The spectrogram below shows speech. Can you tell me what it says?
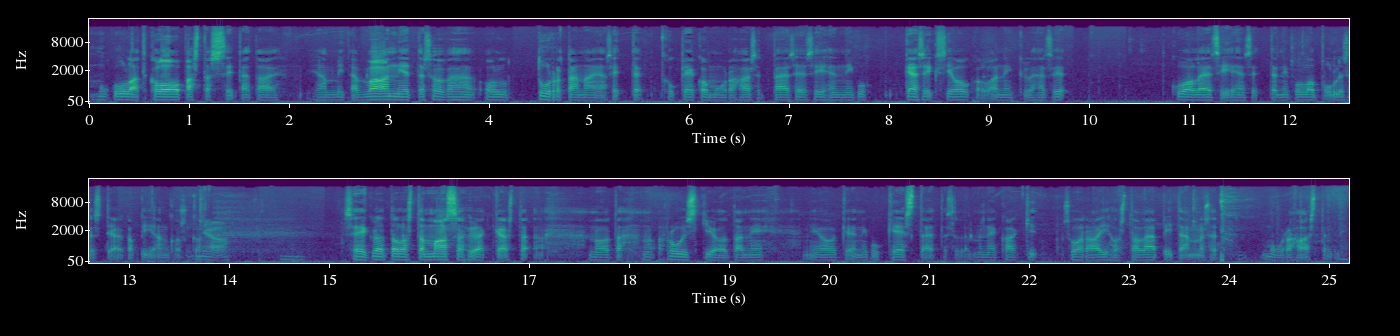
mukulat kloopasta sitä tai ihan mitä vaan, niin että se on vähän ollut turtana ja sitten kun kekomuurahaiset pääsee siihen niin kuin käsiksi joukolla, niin kyllähän se kuolee siihen sitten niin kuin lopullisesti aika pian, koska Joo. se ei kyllä tuollaista massahyökkäystä noita no, ruiskiota niin, niin oikein niin kuin kestä, että sillä menee kaikki suoraan ihosta läpi tämmöiset muurahaisten, niin,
